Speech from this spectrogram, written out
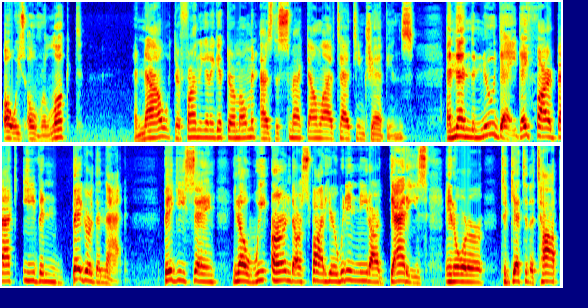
always overlooked. And now they're finally going to get their moment as the SmackDown Live Tag Team Champions. And then the New Day, they fired back even bigger than that. Biggie saying, you know, we earned our spot here. We didn't need our daddies in order to get to the top.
